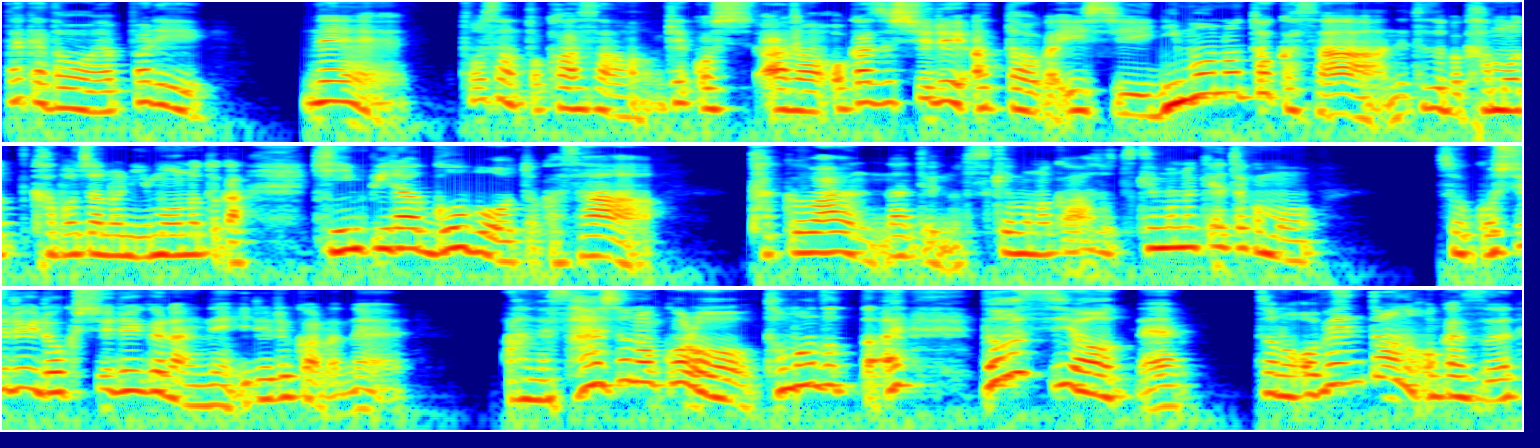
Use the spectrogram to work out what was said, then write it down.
だけど、やっぱり、ね、父さんと母さん結構あの、おかず種類あった方がいいし、煮物とかさ、ね、例えばかも、かぼちゃの煮物とか、きんぴらごぼうとかさ、たくあん、なんていうの、漬物か？そう、漬物系とかも、そう、5種類、6種類ぐらいね、入れるからね。あのね、最初の頃、戸惑った。え、どうしようって。そのお弁当のおかず、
